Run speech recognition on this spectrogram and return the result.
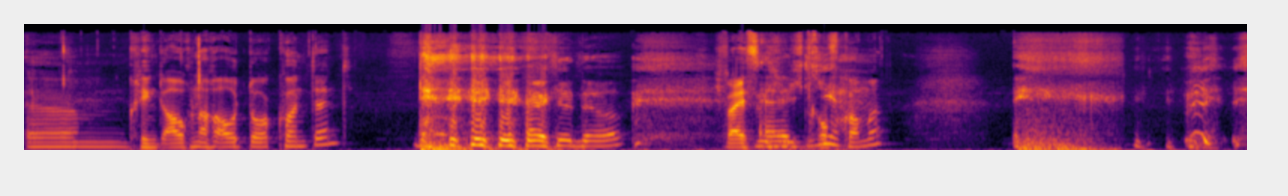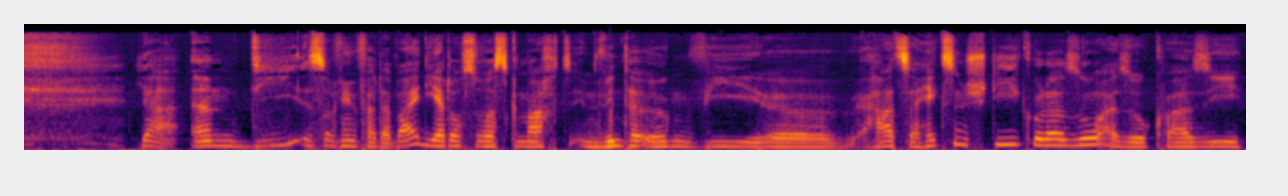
Ähm, Klingt auch nach Outdoor-Content. ja, genau. Ich weiß nicht, Äh, wie ich die- drauf komme. Ja, ähm, die ist auf jeden Fall dabei. Die hat auch sowas gemacht im Winter irgendwie äh, Harzer Hexenstieg oder so. Also quasi,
